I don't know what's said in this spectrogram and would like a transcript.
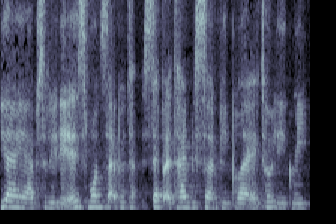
yeah yeah absolutely it is one step at a, step at a time with certain people i, I totally agree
